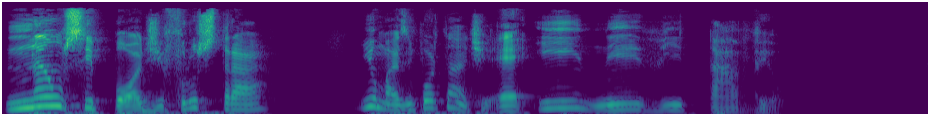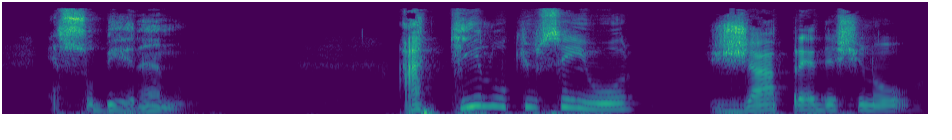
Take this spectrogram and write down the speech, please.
não se pode frustrar, e o mais importante, é inevitável. É soberano. Aquilo que o Senhor já predestinou,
